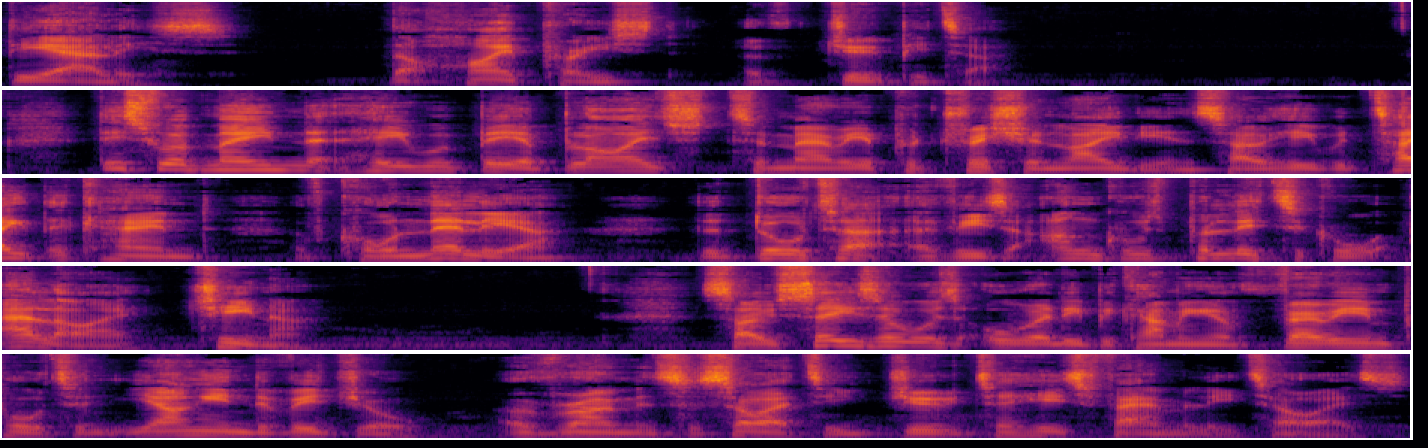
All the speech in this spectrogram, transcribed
Dialis, the high priest of Jupiter. This would mean that he would be obliged to marry a patrician lady, and so he would take the hand of Cornelia, the daughter of his uncle's political ally, Cinna. So Caesar was already becoming a very important young individual of Roman society due to his family ties.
